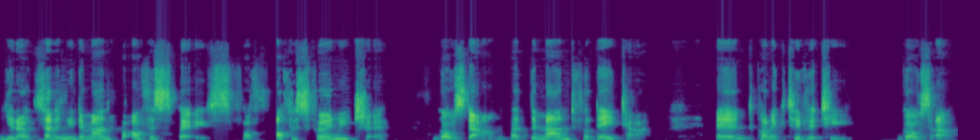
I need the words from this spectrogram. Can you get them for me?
you know suddenly demand for office space for office furniture goes down but demand for data and connectivity goes up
